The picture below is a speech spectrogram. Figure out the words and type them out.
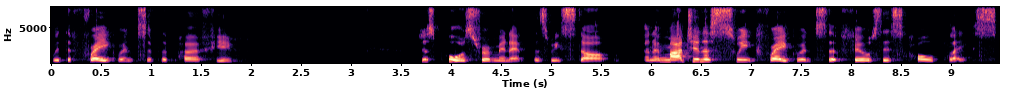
with the fragrance of the perfume. Just pause for a minute as we start and imagine a sweet fragrance that fills this whole place.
